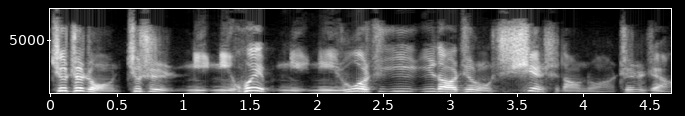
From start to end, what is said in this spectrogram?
就这种，就是你你会你你如果是遇遇到这种现实当中啊，真是这样。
